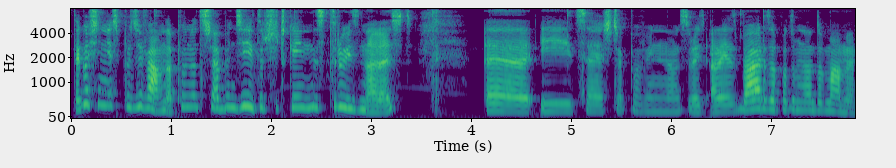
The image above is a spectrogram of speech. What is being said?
tego się nie spodziewałam. Na pewno trzeba będzie jej troszeczkę inny strój znaleźć. E, I co jeszcze powinnam zrobić? Ale jest bardzo podobna do mamy.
